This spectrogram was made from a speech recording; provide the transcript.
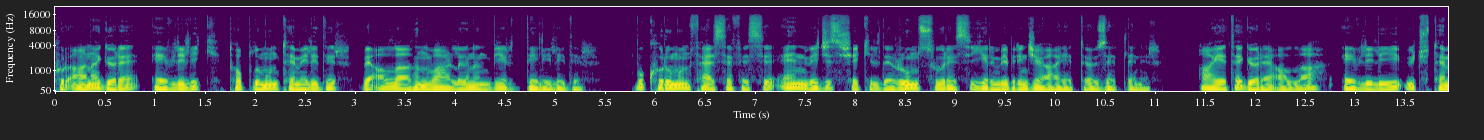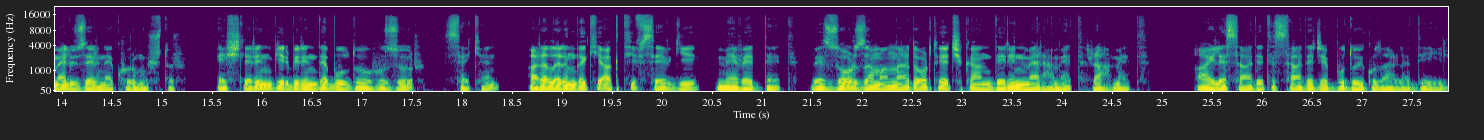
Kur'an'a göre evlilik toplumun temelidir ve Allah'ın varlığının bir delilidir. Bu kurumun felsefesi en veciz şekilde Rum suresi 21. ayette özetlenir. Ayete göre Allah evliliği üç temel üzerine kurmuştur. Eşlerin birbirinde bulduğu huzur, seken, aralarındaki aktif sevgi, meveddet ve zor zamanlarda ortaya çıkan derin merhamet, rahmet. Aile saadeti sadece bu duygularla değil,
